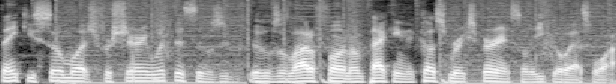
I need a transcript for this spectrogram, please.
Thank you so much for sharing with us. It was it was a lot of fun unpacking the customer experience on Why.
